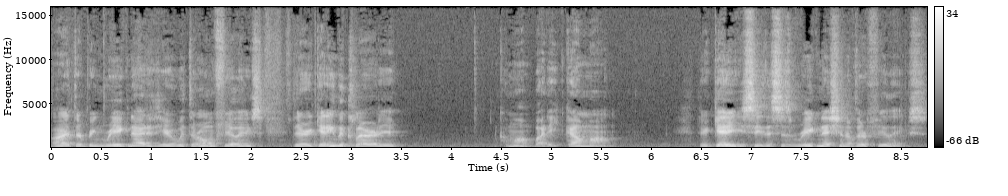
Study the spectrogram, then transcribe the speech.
All right? They're being reignited here with their own feelings. They're getting the clarity. Come on buddy. Come on they're getting, you see, this is a reignition of their feelings.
